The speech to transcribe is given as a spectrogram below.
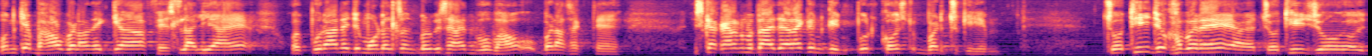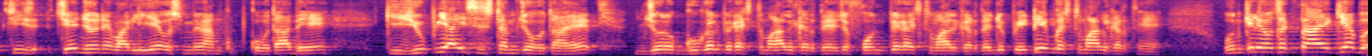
उनके भाव बढ़ाने का फैसला लिया है, और पुराने जो मॉडल्स हैं, उन पर भी शायद वो भाव बढ़ा सकते हैं। इसका कारण बताया जा रहा है कि उनकी इनपुट कॉस्ट बढ़ चुकी है। चौथी जो खबर है चौथी जो चीज़ चेंज होने वाली है, उसमें हम आपको बता दें कि यूपीआई सिस्टम जो होता है, जो लोग गूगल पे का इस्तेमाल करते हैं, जो फ़ोनपे का इस्तेमाल करते हैं, जो पेटीएम का इस्तेमाल करते हैं, उनके लिए हो सकता है कि अब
